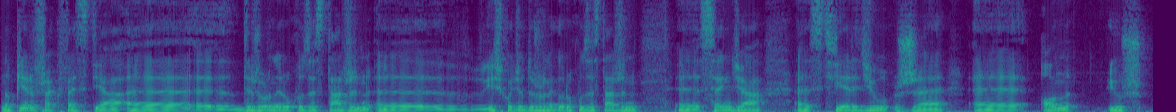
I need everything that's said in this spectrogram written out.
no pierwsza kwestia, e, e, dyżurny ruchu ze Starzyn, jeśli chodzi o dyżurnego ruchu ze Starzyn, sędzia stwierdził, że on już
